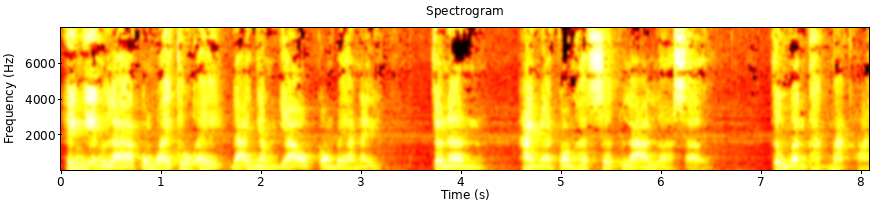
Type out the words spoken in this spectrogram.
Hiển nhiên là con quái thú ấy đã nhắm vào con bé này, cho nên hai mẹ con hết sức là lo sợ. Thường quánh thắc mắc hỏi,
